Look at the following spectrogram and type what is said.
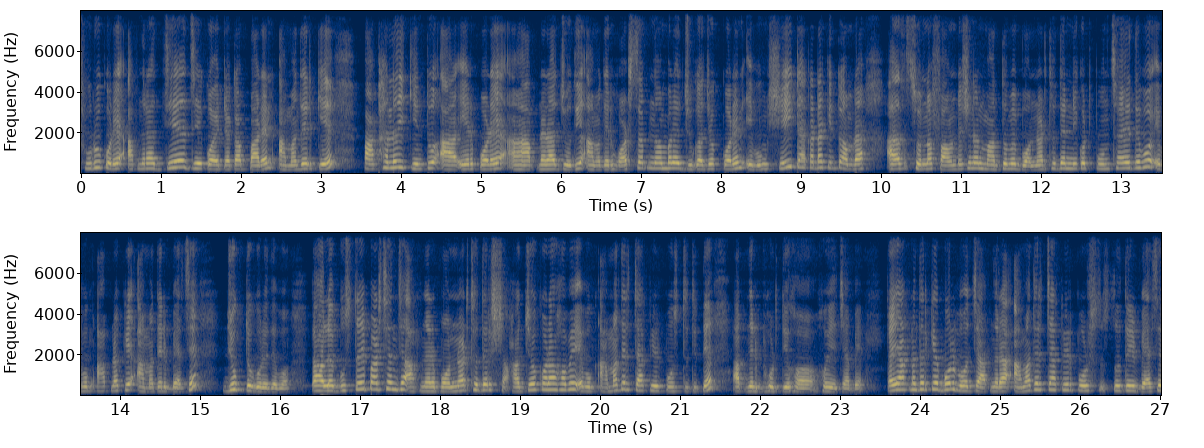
শুরু করে আপনারা যে যে কয় টাকা পারেন আমাদেরকে পাঠালেই কিন্তু এরপরে আপনারা যদি আমাদের হোয়াটসঅ্যাপ নাম্বারে যোগাযোগ করেন এবং সেই টাকাটা কিন্তু আমরা সোনা ফাউন্ডেশনের মাধ্যমে বন্যার্থীদের নিকট পৌঁছায় দেব এবং আপনাকে আমাদের ব্যাচে যুক্ত করে দেব। তাহলে বুঝতেই পারছেন যে আপনার বন্যার্থদের সাহায্য করা হবে এবং আমাদের চাকরির প্রস্তুতিতে আপনার ভর্তি হয়ে যাবে। তাই আপনাদেরকে বলব যে আপনারা আমাদের চাকরির প্রস্তুতির ব্যাচে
